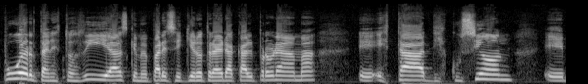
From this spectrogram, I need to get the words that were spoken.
puerta en estos días, que me parece quiero traer acá al programa, eh, esta discusión eh,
